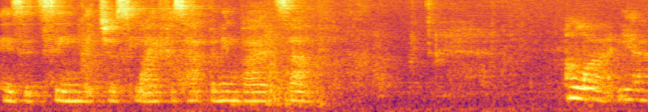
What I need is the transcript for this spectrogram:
Is it seen that just life is happening by itself? A lot, yeah.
